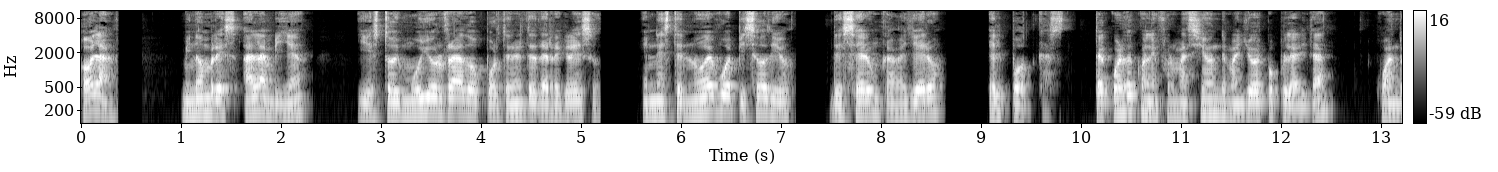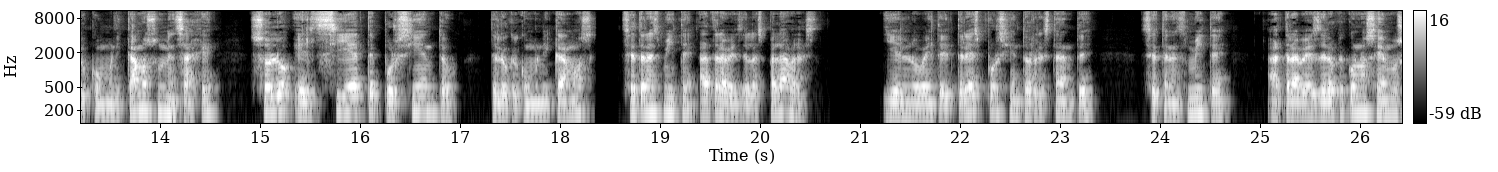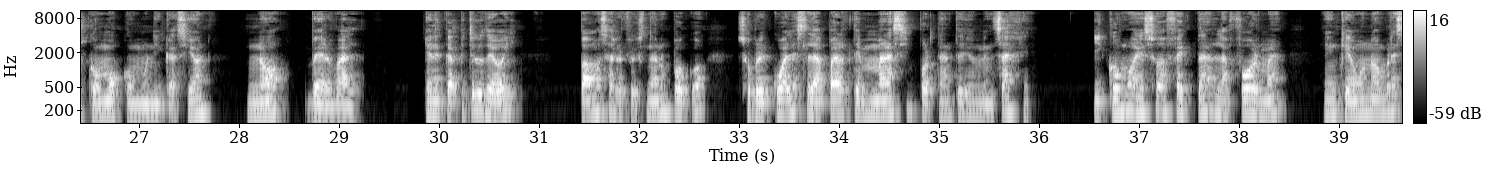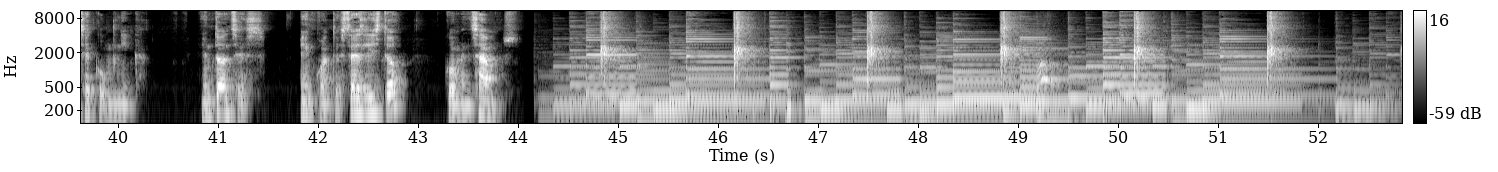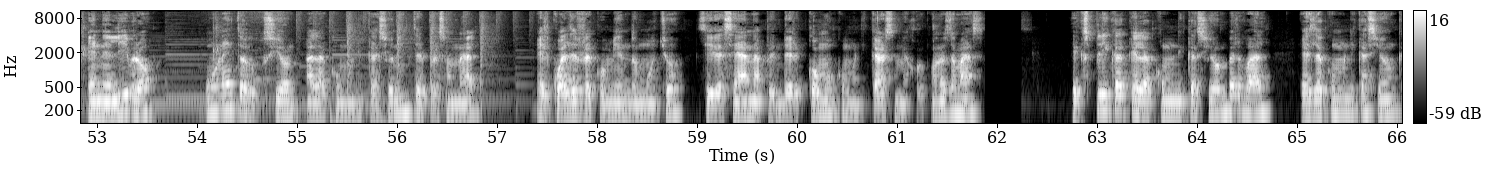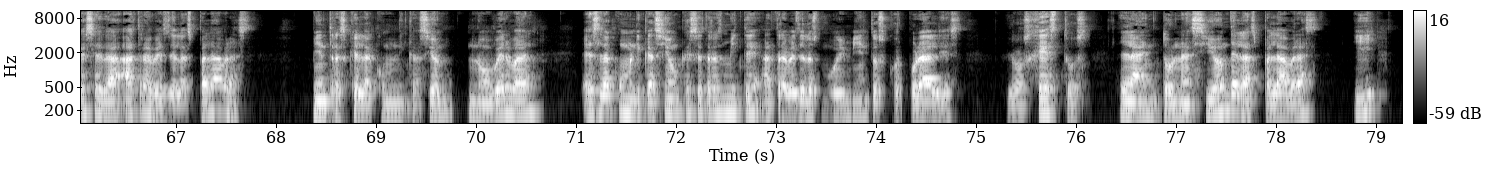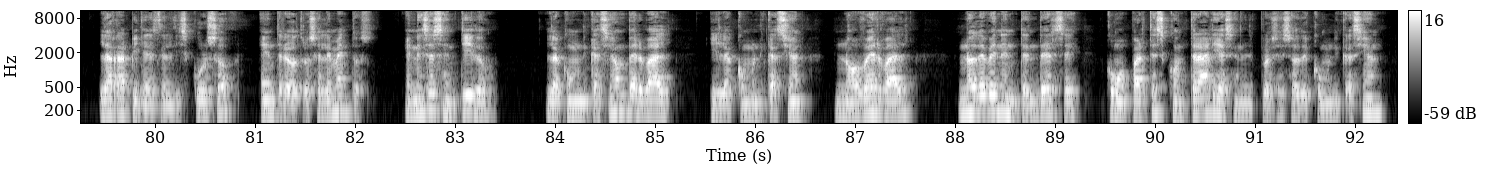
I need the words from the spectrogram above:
Hola, mi nombre es Alan Villa y estoy muy honrado por tenerte de regreso en este nuevo episodio de Ser un Caballero, el podcast. De acuerdo con la información de mayor popularidad, cuando comunicamos un mensaje, solo el 7% de lo que comunicamos se transmite a través de las palabras y el 93% restante se transmite a través de lo que conocemos como comunicación no verbal. En el capítulo de hoy vamos a reflexionar un poco sobre cuál es la parte más importante de un mensaje y cómo eso afecta la forma en que un hombre se comunica. Entonces, en cuanto estés listo, comenzamos. En el libro Una introducción a la comunicación interpersonal el cual les recomiendo mucho si desean aprender cómo comunicarse mejor con los demás, explica que la comunicación verbal es la comunicación que se da a través de las palabras, mientras que la comunicación no verbal es la comunicación que se transmite a través de los movimientos corporales, los gestos, la entonación de las palabras y la rapidez del discurso, entre otros elementos. En ese sentido, la comunicación verbal y la comunicación no verbal no deben entenderse como partes contrarias en el proceso de comunicación,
